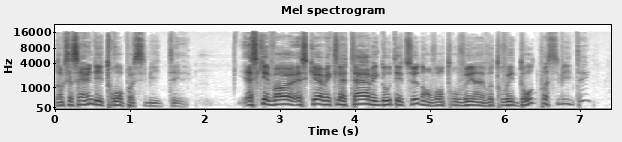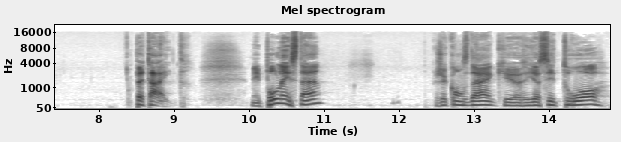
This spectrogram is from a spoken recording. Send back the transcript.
Donc, ce serait une des trois possibilités. Est-ce qu'avec le temps, avec d'autres études, on va trouver d'autres possibilités? Peut-être. Mais pour l'instant, je considère qu'il y a- ces trois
